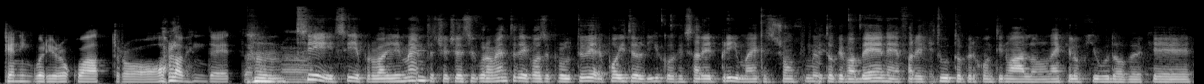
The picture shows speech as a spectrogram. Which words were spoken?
Kenning Guerrero 4 la vendetta. Mm, non- Sì, sì, probabilmente c'è, c'è sicuramente delle cose produttive e poi te lo dico che sarei il primo, eh, che se c'è un fumetto che va bene farei di tutto per continuarlo, non è che lo chiudo perché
